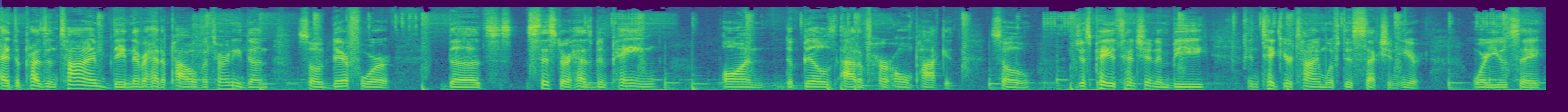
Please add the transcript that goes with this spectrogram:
at the present time, they never had a power of attorney done, so therefore, the sister has been paying on the bills out of her own pocket. So just pay attention and be and take your time with this section here, where you say,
